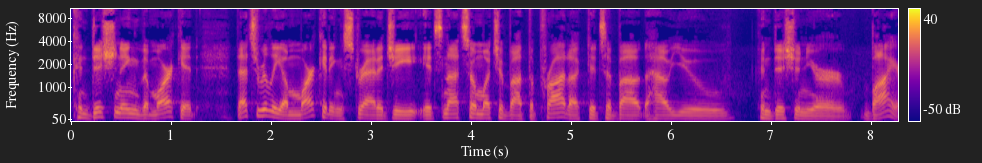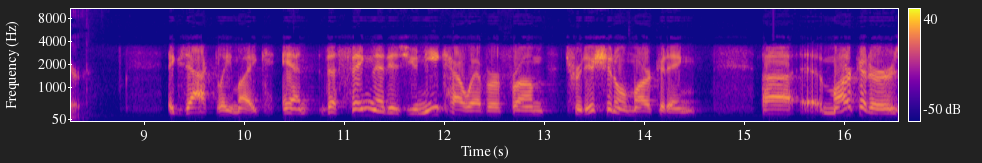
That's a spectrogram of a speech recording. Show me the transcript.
conditioning the market, that's really a marketing strategy. It's not so much about the product; it's about how you condition your buyer. Exactly, Mike. And the thing that is unique, however, from traditional marketing, uh, marketers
